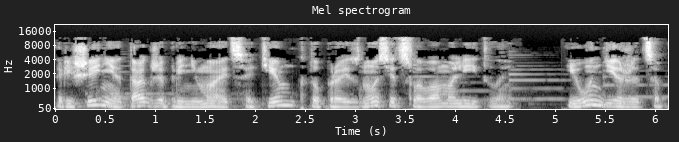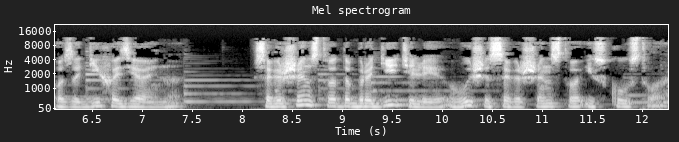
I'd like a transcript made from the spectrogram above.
Решение также принимается тем, кто произносит слова молитвы, и он держится позади хозяина. Совершенство добродетели выше совершенства искусства.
